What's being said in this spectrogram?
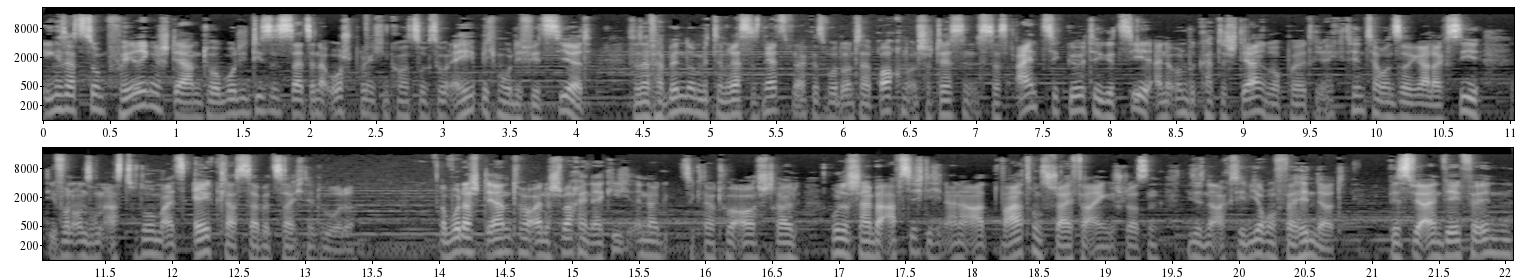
Im Gegensatz zum vorherigen Sternentor wurde dieses seit seiner ursprünglichen Konstruktion erheblich modifiziert. Seine Verbindung mit dem Rest des Netzwerkes wurde unterbrochen und stattdessen ist das einzig gültige Ziel eine unbekannte Sterngruppe direkt hinter unserer Galaxie, die von unseren Astronomen als L-Cluster bezeichnet wurde. Obwohl das Sternentor eine schwache Energiesignatur ausstrahlt, wurde es scheinbar absichtlich in eine Art Wartungsschleife eingeschlossen, die diese Aktivierung verhindert. Bis wir einen Weg finden,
